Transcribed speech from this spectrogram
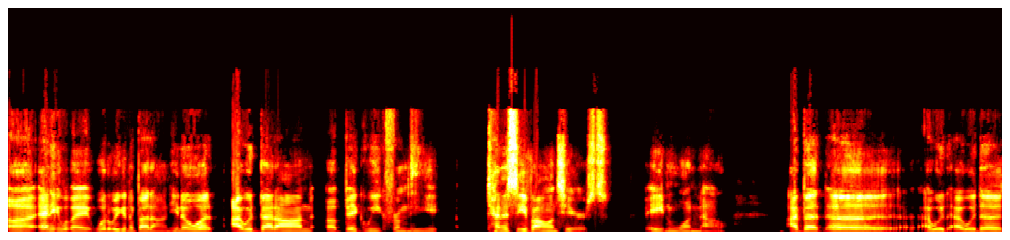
Uh, anyway, what are we going to bet on? You know what? I would bet on a big week from the Tennessee Volunteers, eight and one now. I bet uh, I would I would uh,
